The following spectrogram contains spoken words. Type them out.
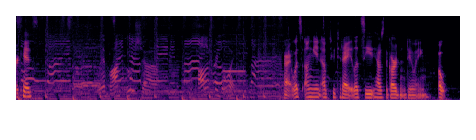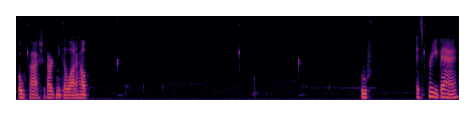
Our kids. Alright, what's Onion up to today? Let's see, how's the garden doing? Oh, oh gosh, the garden needs a lot of help. Oof. It's pretty bad.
